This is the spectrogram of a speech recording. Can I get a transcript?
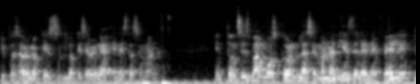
Y pues a ver lo que es lo que se venga en esta semana. Entonces vamos con la semana 10 de la NFL.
